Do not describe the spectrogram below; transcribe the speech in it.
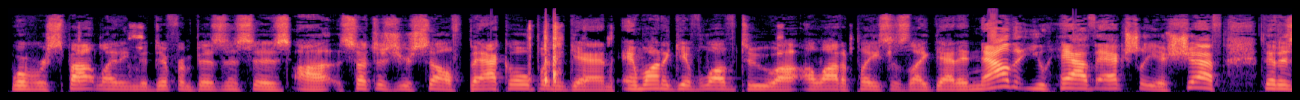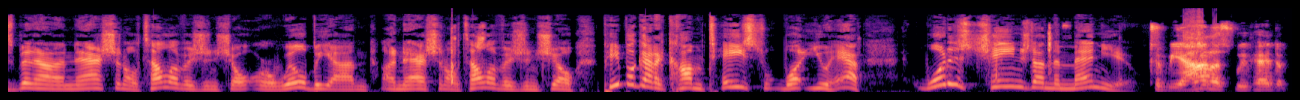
where we're spotlighting the different businesses uh, such as yourself back open again and want to give love to uh, a lot of places like that and now that you have actually a chef that has been on a national television show or will be on a national television show people got to come taste what you have what has changed on the menu to be honest, we've had to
